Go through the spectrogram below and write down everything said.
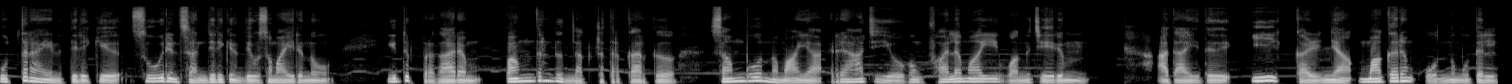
ഉത്തരായനത്തിലേക്ക് സൂര്യൻ സഞ്ചരിക്കുന്ന ദിവസമായിരുന്നു. ഇത് പ്രകാരം പന്ത്രണ്ട് നക്ഷത്രക്കാർക്ക് സമ്പൂർണമായ രാജയോഗം ഫലമായി വന്നു ചേരും അതായത് ഈ കഴിഞ്ഞ മകരം ഒന്ന് മുതൽ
